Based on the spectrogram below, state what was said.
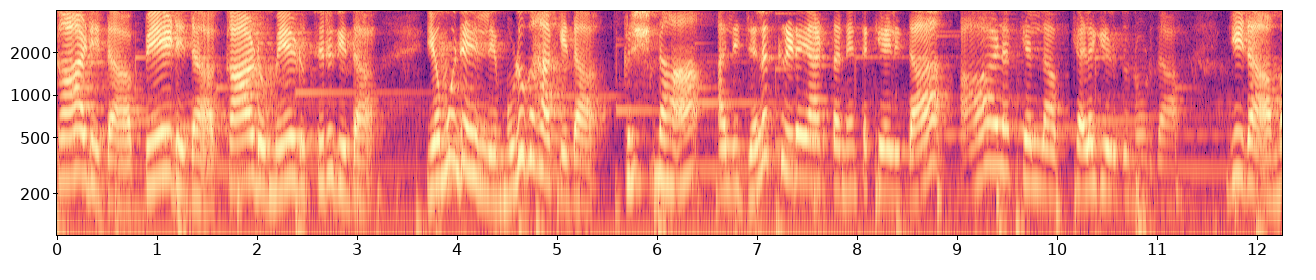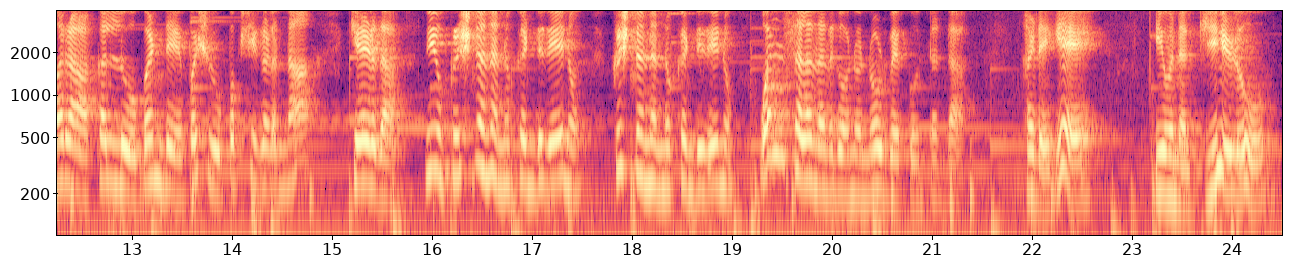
ಕಾಡಿದ, ಬೇಡಿದ, ಕಾಡು ಮೇಡು ತಿರುಗಿದ, ಯಮುನೆಯಲ್ಲಿ ಮುಳುಗು ಹಾಕಿದ, ಕೃಷ್ಣ ಅಲ್ಲಿ ಜಲಕ್ರೀಡೆ ಆಡ್ತಾನೆ ಅಂತ ಕೇಳಿದ್ದ, ಆಳಕ್ಕೆಲ್ಲ ಕೆಳಗಿಳಿದು ನೋಡ್ದ. ಗಿಡ, ಮರ, ಕಲ್ಲು, ಬಂಡೆ, ಪಶು, ಪಕ್ಷಿಗಳನ್ನ ಕೇಳ್ದ. ನೀವು ಕೃಷ್ಣನನ್ನು ಕಂಡಿರೇನು? ಕೃಷ್ಣನನ್ನು ಕಂಡಿರೇನು? ಒಂದ್ಸಲ ನನಗವನು ನೋಡಬೇಕು ಅಂತಂದ. ಕಡೆಗೆ ಇವನ ಗೀಳು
